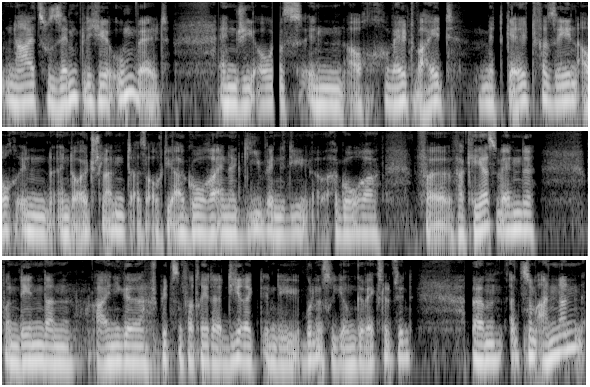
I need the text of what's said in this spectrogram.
nahezu sämtliche Umwelt-NGOs in auch weltweit mit Geld versehen, auch in, in Deutschland, also auch die Agora Energiewende, die Agora Ver Verkehrswende von denen dann einige Spitzenvertreter direkt in die Bundesregierung gewechselt sind. Ähm, zum anderen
